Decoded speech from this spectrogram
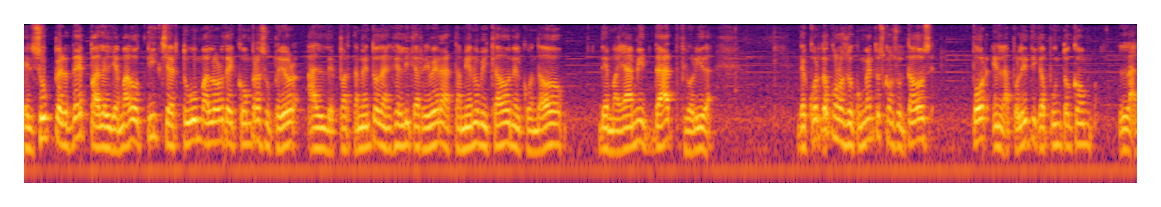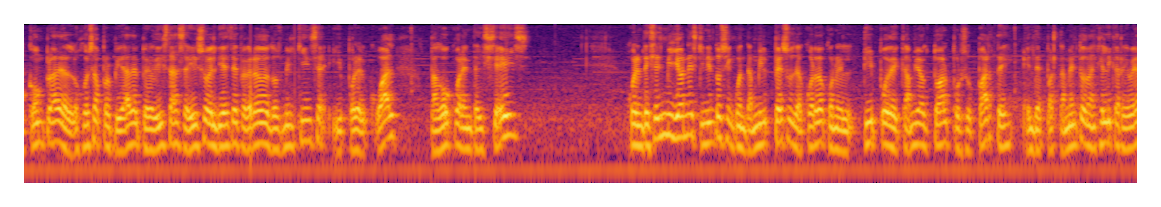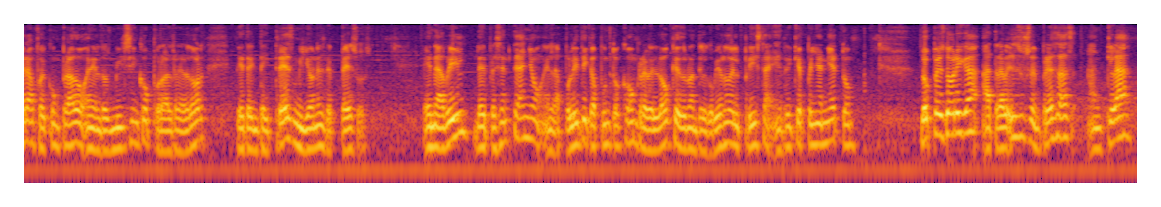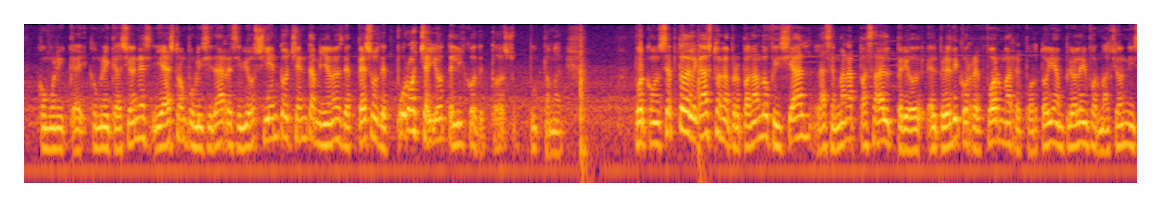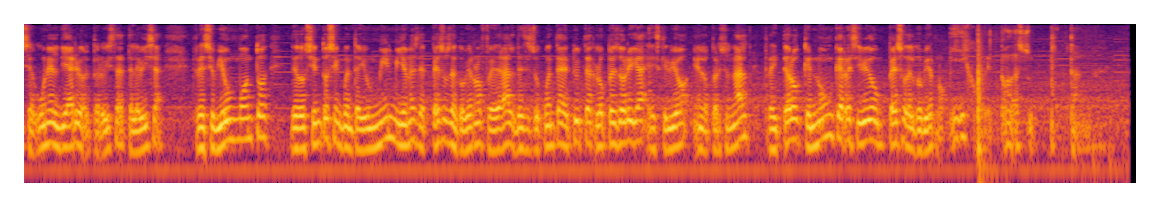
El super depa del llamado Teacher tuvo un valor de compra superior al departamento de Angélica Rivera, también ubicado en el condado de Miami-Dade, Florida. De acuerdo con los documentos consultados por enlapolítica.com, la compra de la lujosa propiedad del periodista se hizo el 10 de febrero de 2015 y por el cual pagó 46 46 millones 550 mil pesos de acuerdo con el tipo de cambio actual. Por su parte, el departamento de Angélica Rivera fue comprado en el 2005 por alrededor de 33 millones de pesos. En abril del presente año, en la política.com reveló que durante el gobierno del priista Enrique Peña Nieto, López Dóriga, a través de sus empresas Ancla Comunicaciones y Astron Publicidad, recibió 180 millones de pesos de puro chayote, el hijo de toda su puta madre. Por concepto del gasto en la propaganda oficial, la semana pasada el, periódico Reforma reportó y amplió la información y según el diario El Periodista de Televisa recibió un monto de 251 mil millones de pesos del gobierno federal. Desde su cuenta de Twitter, López Dóriga escribió en lo personal, reitero que nunca he recibido un peso del gobierno. Hijo de toda su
